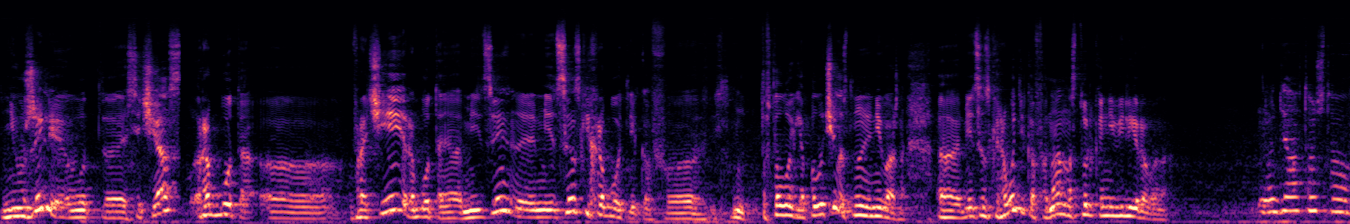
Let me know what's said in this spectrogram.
Неужели вот сейчас работа э, врачей, работа медицин, медицинских работников, э, ну, тавтология получилась, но неважно, э, медицинских работников, она настолько нивелирована? Ну, дело в том, что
